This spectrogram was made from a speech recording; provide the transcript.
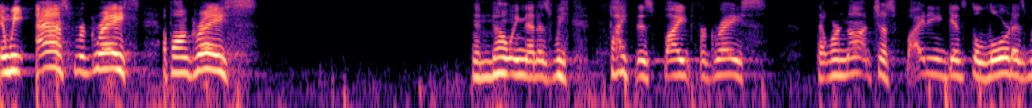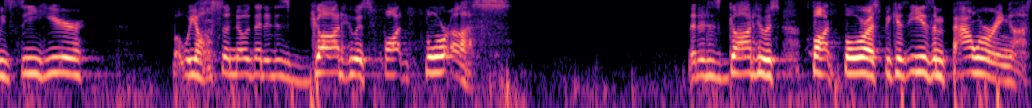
And we ask for grace upon grace. And knowing that as we fight this fight for grace, that we're not just fighting against the Lord as we see here, but we also know that it is God who has fought for us. That it is God who has fought for us because He is empowering us.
